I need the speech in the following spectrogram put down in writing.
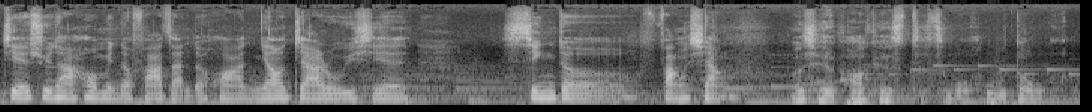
接续它后面的发展的话，你要加入一些新的方向。而且 podcast 怎么互动啊？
